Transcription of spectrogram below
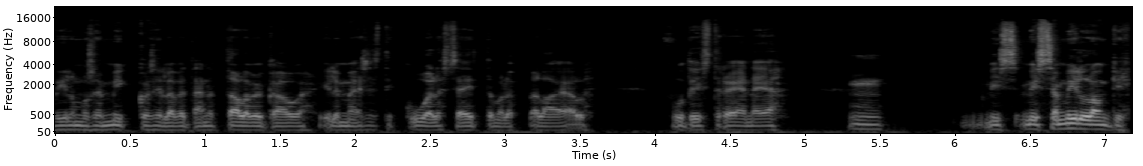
Vilmosen Mikko sillä vetänyt talvikauden ilmeisesti kuudelle seitsemälle pelaajalle futistreenejä, mm. miss, missä milloinkin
